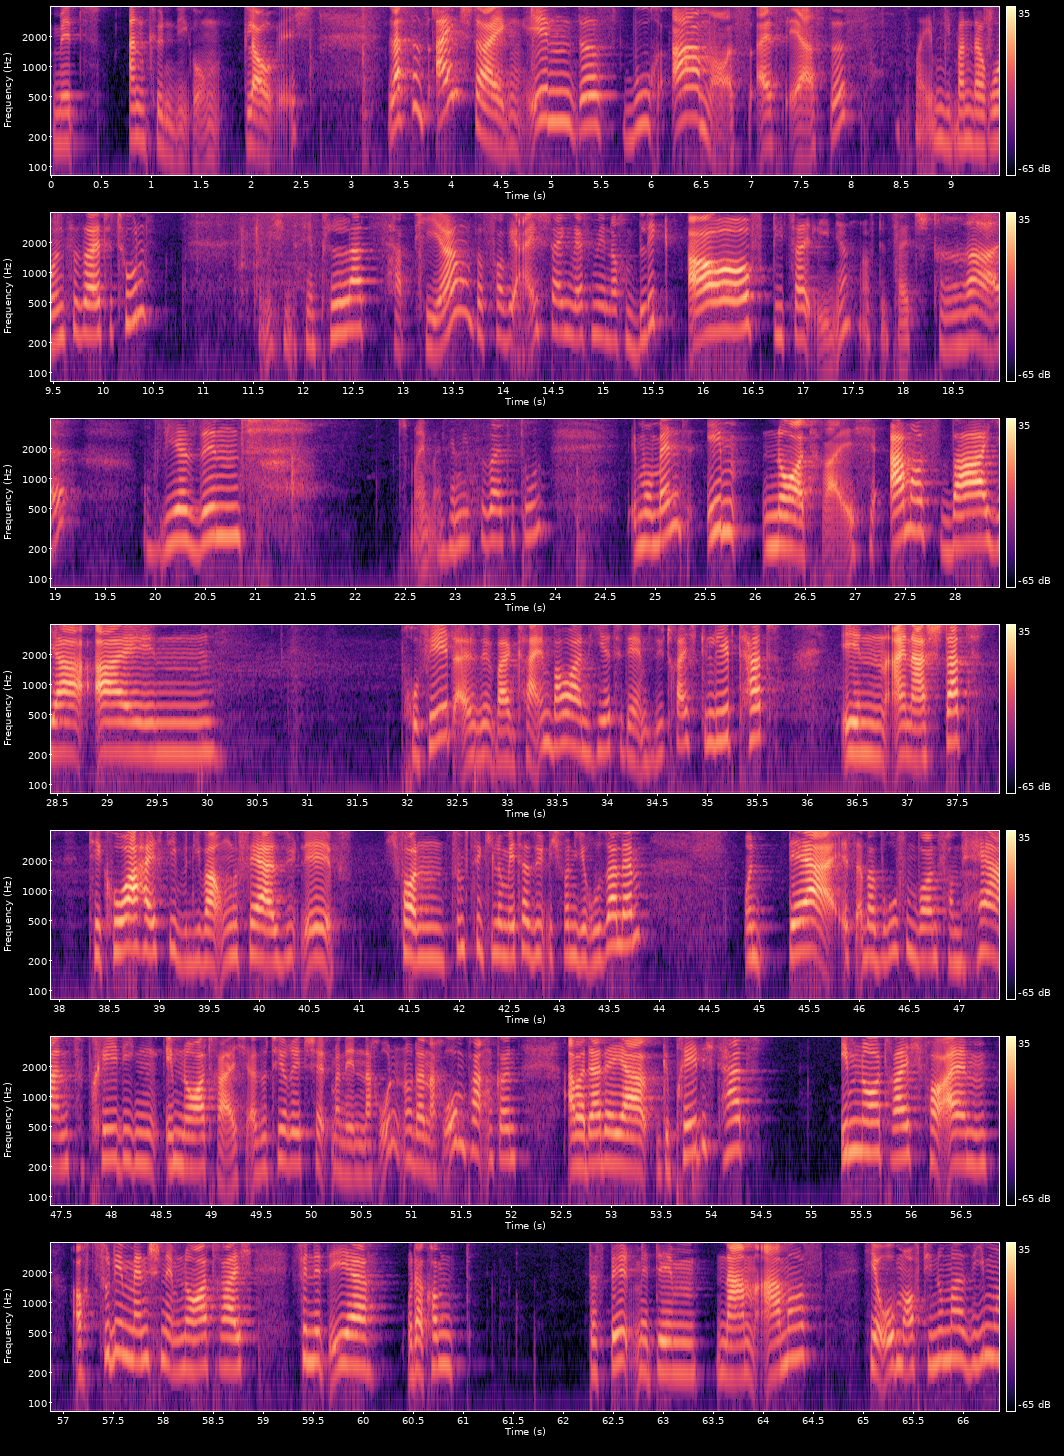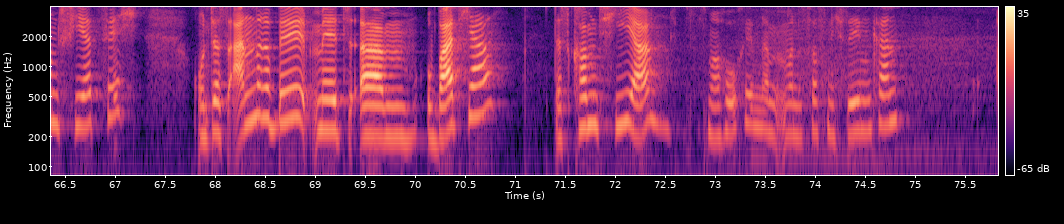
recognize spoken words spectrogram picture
mit Ankündigungen, glaube ich. Lasst uns einsteigen in das Buch Amos als erstes. Ich muss mal eben die Banderolen zur Seite tun, damit ich ein bisschen Platz habe hier. Bevor wir einsteigen, werfen wir noch einen Blick auf die Zeitlinie, auf den Zeitstrahl. Und wir sind mal mein Handy zur Seite tun. Im Moment im Nordreich. Amos war ja ein Prophet, also war ein Kleinbauer, ein Hirte, der im Südreich gelebt hat. In einer Stadt, Tekoa heißt die, die war ungefähr südlich von 15 Kilometer südlich von Jerusalem. Und der ist aber berufen worden vom Herrn zu predigen im Nordreich. Also theoretisch hätte man den nach unten oder nach oben packen können. Aber da der ja gepredigt hat, im Nordreich, vor allem auch zu den Menschen im Nordreich, findet ihr oder kommt das Bild mit dem Namen Amos hier oben auf die Nummer 47. Und das andere Bild mit ähm, Obadja, das kommt hier, ich muss das mal hochheben, damit man das hoffentlich sehen kann,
